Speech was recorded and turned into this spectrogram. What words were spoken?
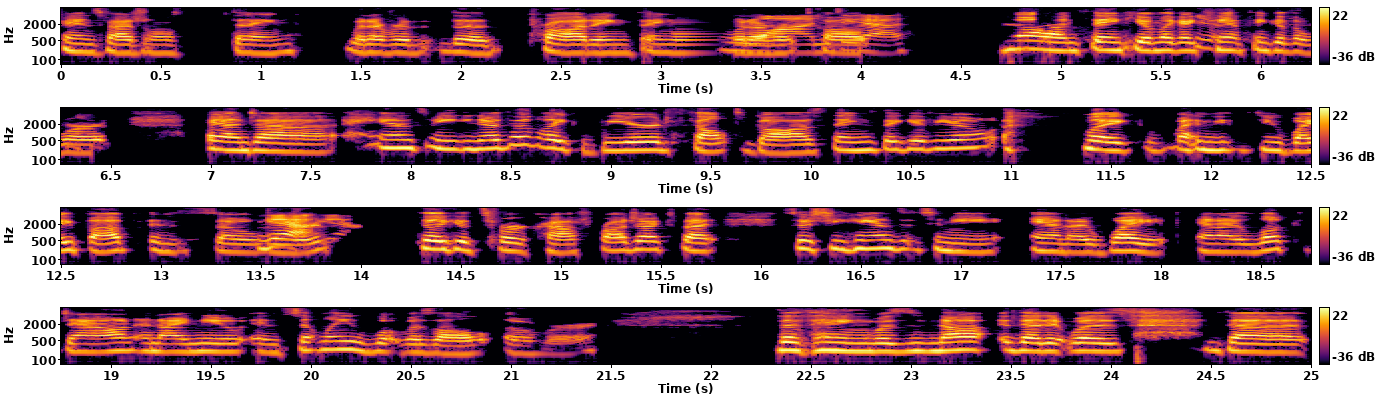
transvaginal thing whatever the prodding thing whatever Wand, it's called yeah Wand, thank you. I'm like, I yeah. can't think of the word. And uh hands me, you know, the like weird felt gauze things they give you, like when you, you wipe up and it's so yeah, weird. Yeah feel like it's for a craft project. But so she hands it to me and I wipe and I look down and I knew instantly what was all over. The thing was not that it was the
